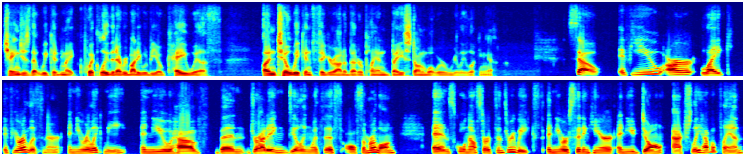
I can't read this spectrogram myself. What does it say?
changes that we could make quickly that everybody would be okay with until we can figure out a better plan based on what we're really looking at. So, if you are like, if you're a listener and you are like me and you have been dreading dealing with this all summer long, and school now starts in three weeks, and you are sitting here and you don't actually have a plan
